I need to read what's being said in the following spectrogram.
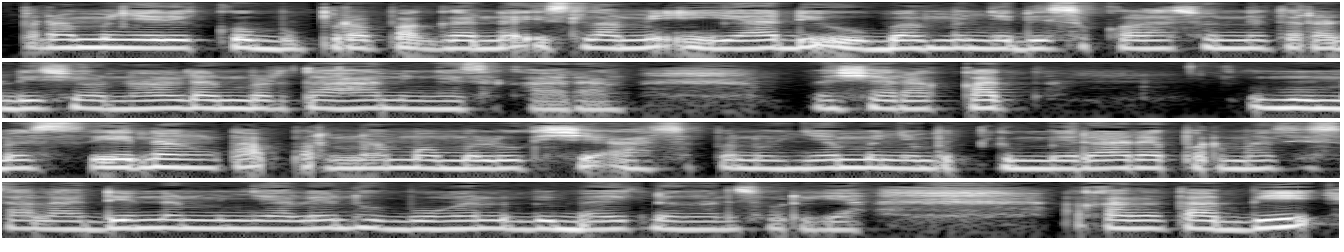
pernah menjadi kubu propaganda Islami ia diubah menjadi sekolah Sunni tradisional dan bertahan hingga sekarang. Masyarakat Umum Mesir yang tak pernah memeluk Syiah sepenuhnya menyebut gembira reformasi Saladin dan menjalin hubungan lebih baik dengan Suriah. Akan tetapi,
